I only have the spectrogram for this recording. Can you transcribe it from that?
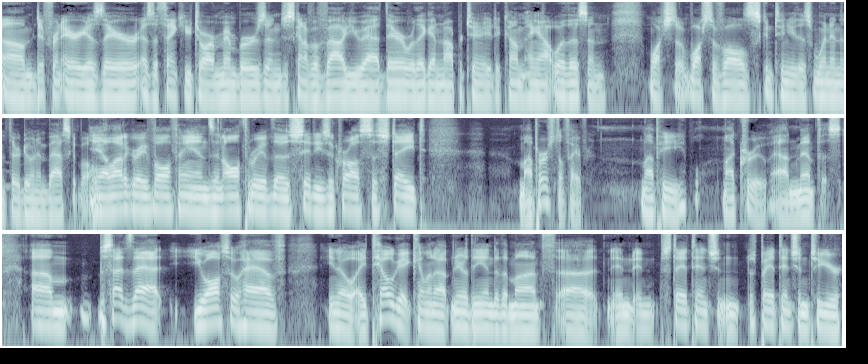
um, different areas there as a thank you to our members and just kind of a value add there where they get an opportunity to come hang out with us and watch the watch the Vols continue this winning that they're doing in basketball. Yeah, a lot of great Vol fans and all three of those cities across the state. My personal favorite, my people, my crew out in Memphis. Um, besides that, you also have you know a tailgate coming up near the end of the month, uh, and, and, stay attention, just pay attention to your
